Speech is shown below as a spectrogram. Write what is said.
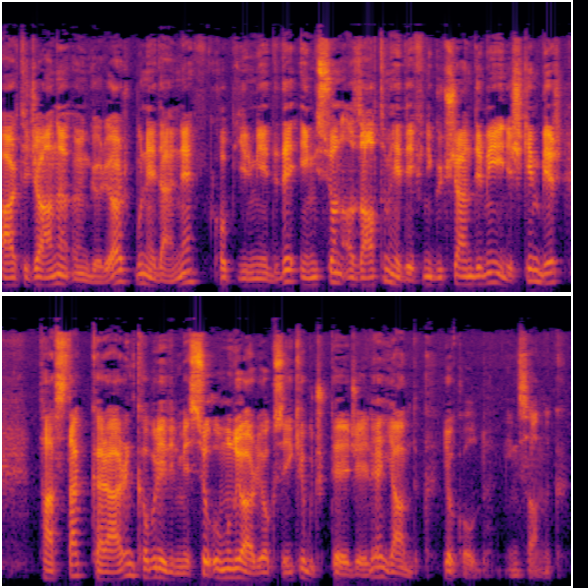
artacağını öngörüyor. Bu nedenle COP27'de emisyon azaltım hedefini güçlendirmeye ilişkin bir taslak kararın kabul edilmesi umuluyor. Yoksa 2,5 dereceyle yandık, yok oldu insanlık.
